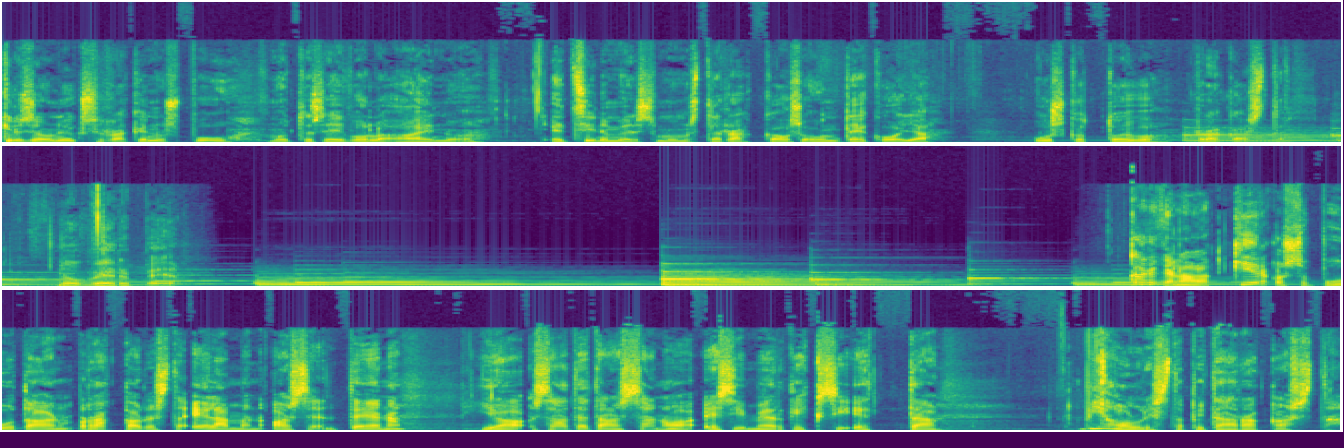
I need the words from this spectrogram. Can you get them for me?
kyllä se on yksi rakennuspuu, mutta se ei voi olla ainoa. Et siinä mielessä mun mielestä rakkaus on teko ja usko, toivo, rakasta. Ne on verpejä. Karkenalla kirkossa puhutaan rakkaudesta elämän asenteena ja saatetaan sanoa esimerkiksi, että vihollista pitää rakastaa.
